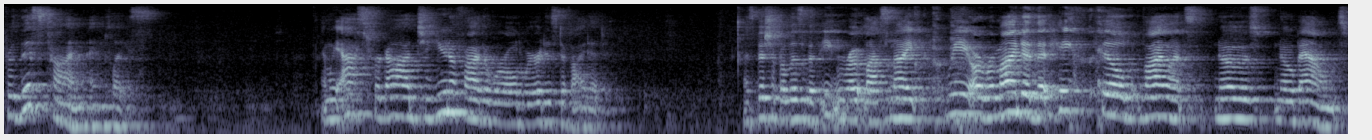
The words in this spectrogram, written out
for this time and place. And we ask for God to unify the world where it is divided. As Bishop Elizabeth Eaton wrote last night, we are reminded that hate filled violence knows no bounds.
